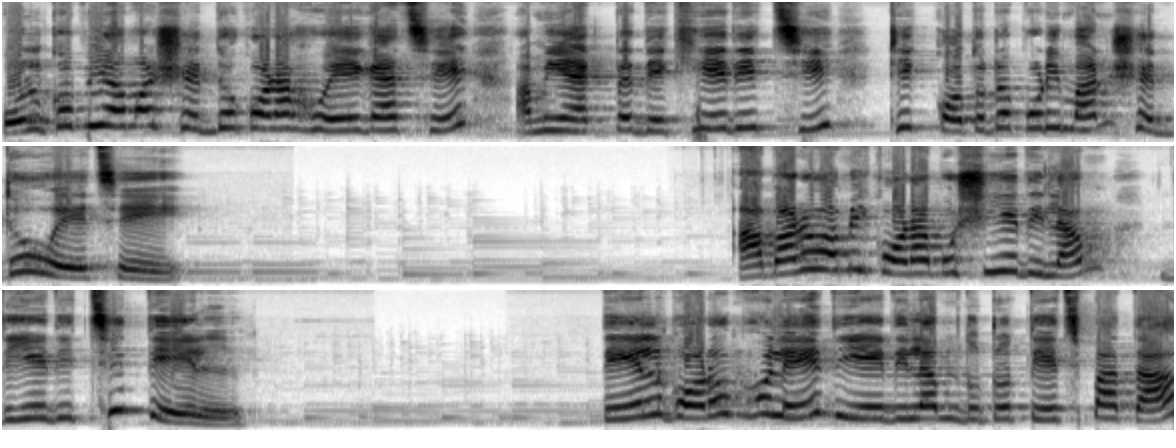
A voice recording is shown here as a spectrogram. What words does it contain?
ওলকপি আমার সেদ্ধ করা হয়ে গেছে। আমি একটা দেখিয়ে দিচ্ছি, ঠিক কতটা পরিমাণ সেদ্ধ হয়েছে। আবারও আমি কড়া বসিয়ে দিলাম, দিয়ে দিচ্ছি তেল। তেল গরম হলে দিয়ে দিলাম দুটো তেজপাতা,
